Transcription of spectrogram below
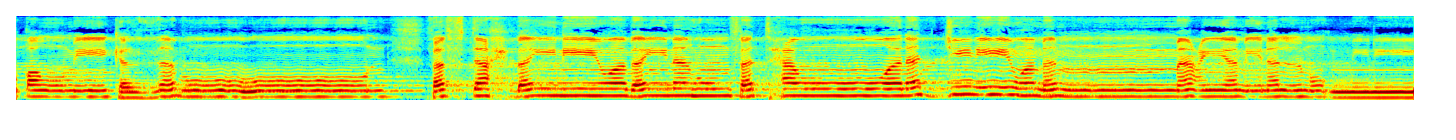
قومي كذبون. فافتح بيني وبينهم فتحا ونجني ومن معي من المؤمنين.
